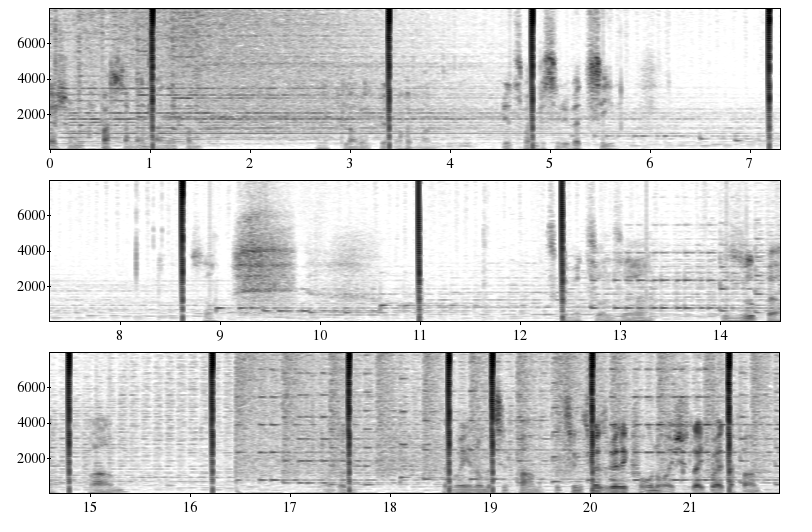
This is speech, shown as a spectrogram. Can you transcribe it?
Wir schon fast am Ende angekommen. Ich glaube, ich werde noch immer jetzt mal ein bisschen überziehen. So. Jetzt gehen wir zu unserer Super Farm. Und dann werden wir hier noch ein bisschen farmen. Beziehungsweise werde ich ohne euch gleich weiterfahren.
